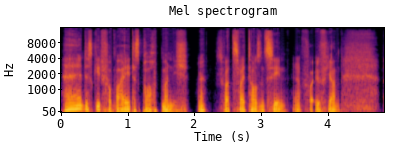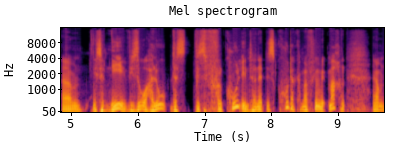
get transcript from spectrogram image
hä, das geht vorbei, das braucht man nicht. Ja, das war 2010, ja, vor elf Jahren. Ähm, ich sagte, nee, wieso, hallo, das, das ist voll cool, Internet ist cool, da kann man viel mitmachen. Ja,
